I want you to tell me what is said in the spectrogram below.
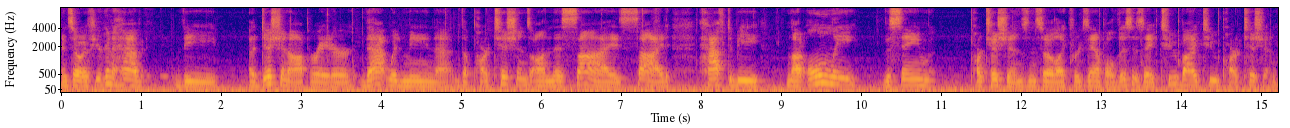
And so if you're going to have the addition operator, that would mean that the partitions on this size side have to be not only the same partitions, and so like for example, this is a two by two partition,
